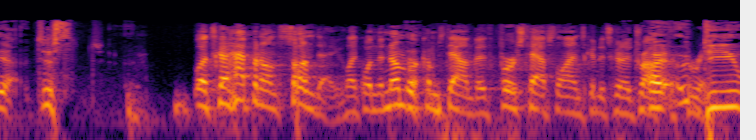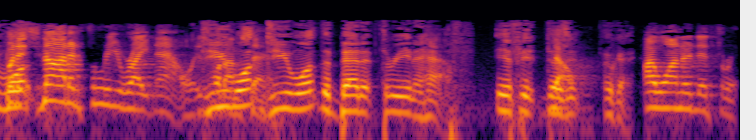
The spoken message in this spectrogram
yeah, just well, it's going to happen on Sunday. Like when the number comes down, the first half's line's going to, it's going to drop All right, to three. do you but want- it's not at three right now. Is do what you I'm want, saying. do you want the bet at three and a half? If it doesn't, No. okay. I want it at three.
